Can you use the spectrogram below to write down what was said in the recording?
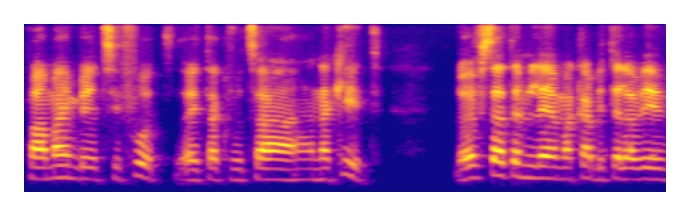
פעמיים ברציפות, זו הייתה קבוצה ענקית. לא הפסדתם למכבי תל אביב.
